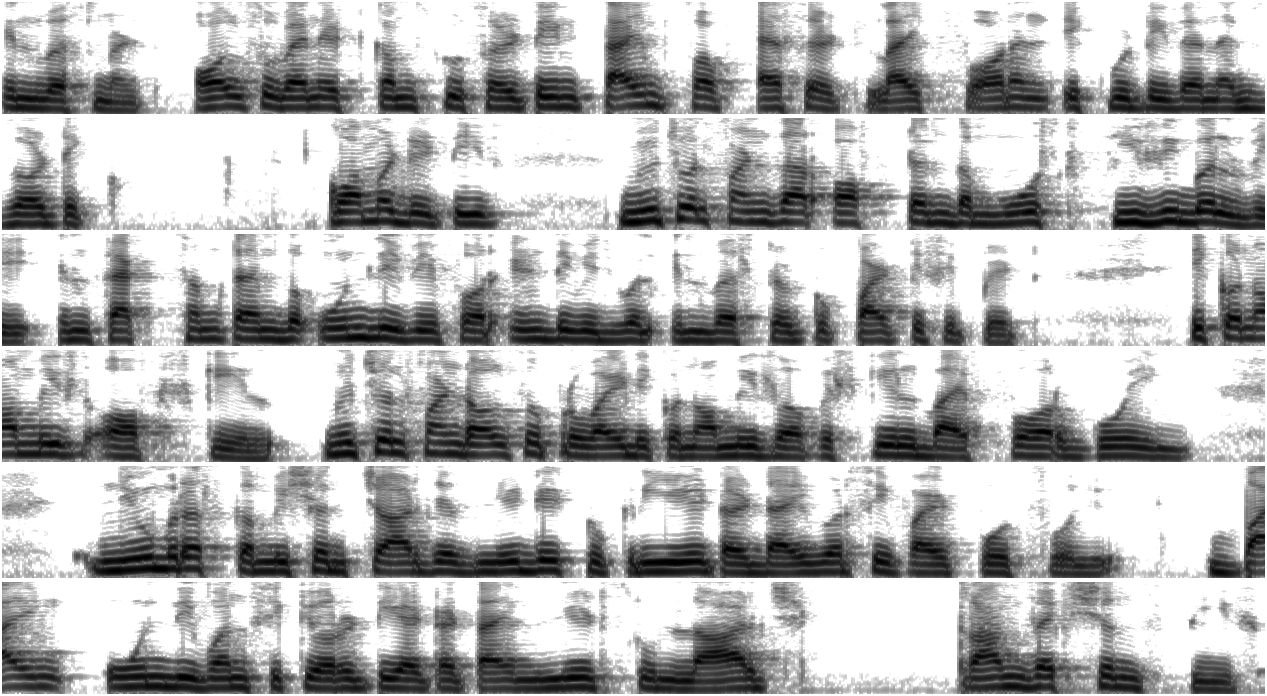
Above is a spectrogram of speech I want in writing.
investment. Also, when it comes to certain types of assets like foreign equities and exotic commodities, Mutual funds are often the most feasible way, in fact, sometimes the only way for individual investor to participate. Economies of scale. Mutual fund also provide economies of scale by foregoing numerous commission charges needed to create a diversified portfolio. Buying only one security at a time leads to large transaction fees.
